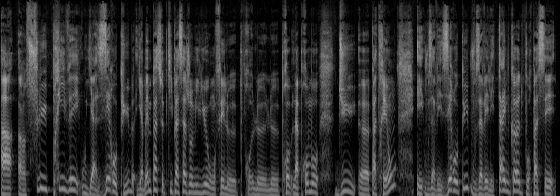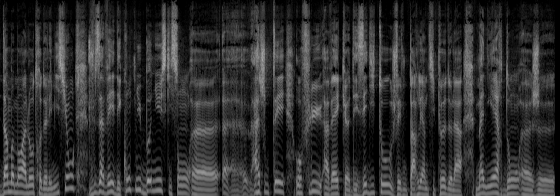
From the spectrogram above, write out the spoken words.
à un flux privé où il y a zéro pub. Il n'y a même pas ce petit passage au milieu où on fait la promo du euh, Patreon. Et vous avez zéro pub. Vous avez les timecodes pour passer d'un moment à l'autre de l'émission. Vous avez des contenus bonus qui sont euh, ajoutés au flux avec des éditos. Je vais vous parler un petit peu de la manière dont je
